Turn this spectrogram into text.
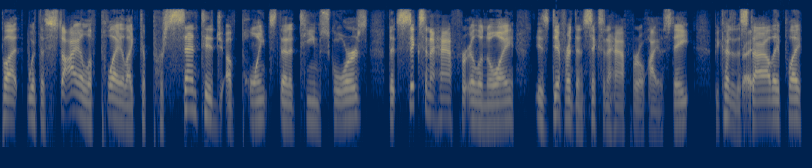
but with the style of play, like the percentage of points that a team scores, that six and a half for Illinois is different than six and a half for Ohio State because of the right. style they play.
